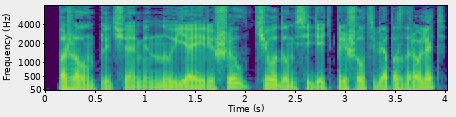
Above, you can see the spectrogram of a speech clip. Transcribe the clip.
— пожал он плечами. «Ну, я и решил, чего дома сидеть, пришел тебя поздравлять».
